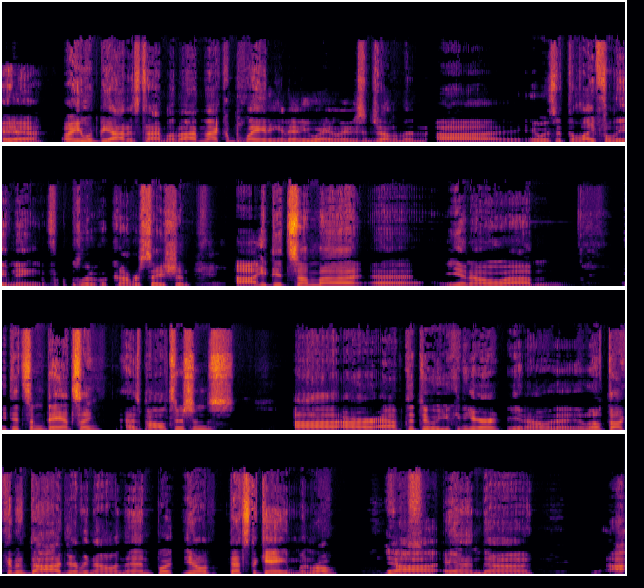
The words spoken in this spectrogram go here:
Yeah. Oh, he would be on his time limit. I'm not complaining in any way, ladies and gentlemen. Uh, it was a delightful evening for political conversation. Uh, he did some, uh, uh you know, um, he did some dancing as politicians uh, are apt to do. You can hear it, you know, a little ducking and dodge every now and then, but you know that's the game, Monroe. Yeah, uh, and uh, I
